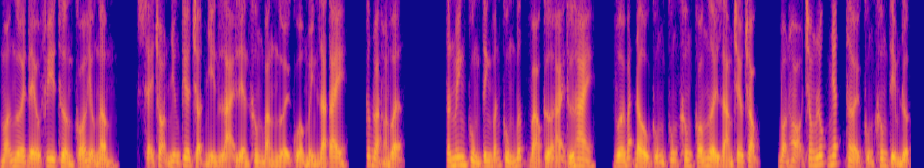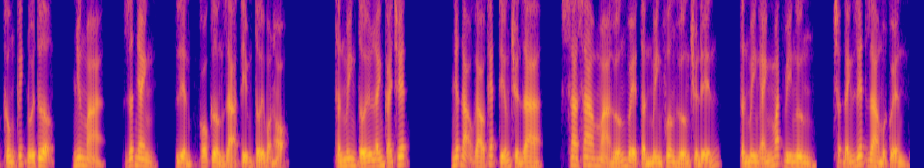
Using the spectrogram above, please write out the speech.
mọi người đều phi thường có hiểu ngầm, sẽ chọn những kia chợt nhìn lại liền không bằng người của mình ra tay, cướp đoạt hoàng vận. Tân Minh cùng Tinh vẫn cùng bước vào cửa ải thứ hai, vừa bắt đầu cũng cũng không có người dám trêu chọc, bọn họ trong lúc nhất thời cũng không tìm được công kích đối tượng, nhưng mà, rất nhanh, liền có cường giả tìm tới bọn họ. Tần Minh tới lãnh cái chết. Nhất đạo gào thét tiếng truyền ra, xa xa mà hướng về Tần Minh phương hướng truyền đến, Tần Minh ánh mắt vi ngưng, chợt đánh giết ra một quyền,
